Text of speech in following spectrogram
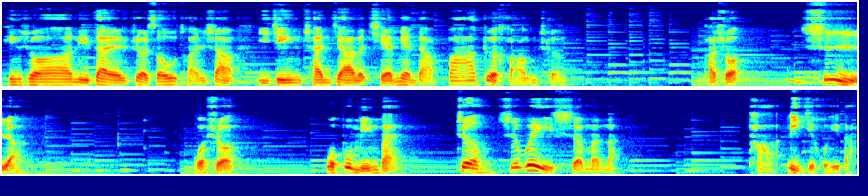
听说你在这艘船上已经参加了前面的八个航程。”他说：“是啊。”我说：“我不明白，这是为什么呢？”他立即回答：“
